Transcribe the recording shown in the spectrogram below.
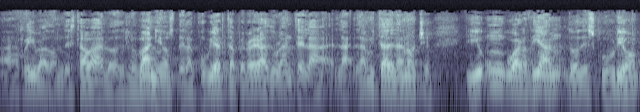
arriba donde estaban los, los, baños de la cubierta, pero era durante la, la mitad de la noche. Y un guardián lo descubrió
